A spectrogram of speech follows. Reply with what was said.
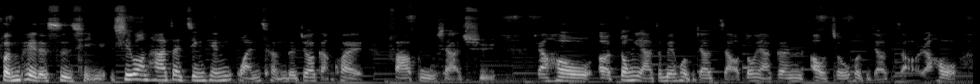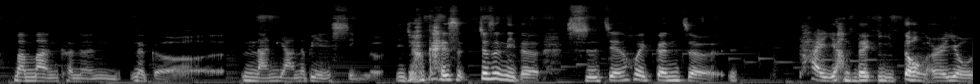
分配的事情，希望他在今天完成的就要赶快发布下去。然后呃，东亚这边会比较早，东亚跟澳洲会比较早，然后慢慢可能那个南亚那边也醒了，你就 开始就是你的时间会跟着太阳的移动而有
